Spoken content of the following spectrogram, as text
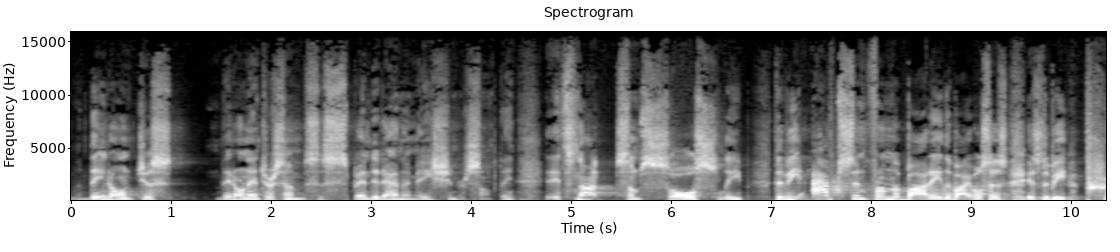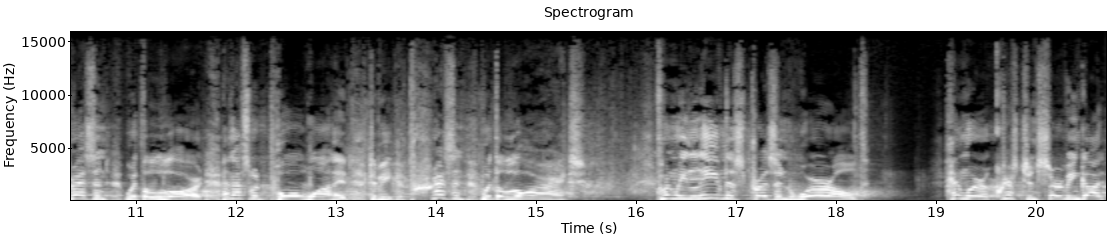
they don't just they don't enter some suspended animation or something. It's not some soul sleep. To be absent from the body, the Bible says, is to be present with the Lord. And that's what Paul wanted, to be present with the Lord. When we leave this present world and we're a Christian serving God,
